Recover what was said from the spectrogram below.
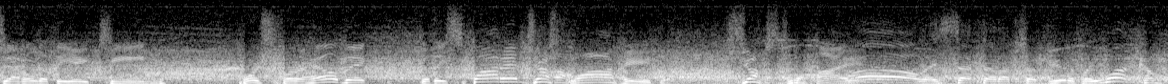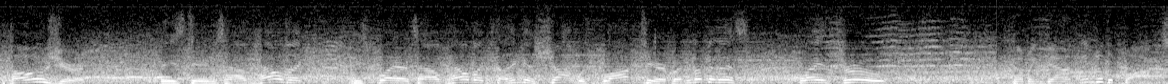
settled at the 18. Push for Helveg. Do they spot it? Just wide. Just wide. Oh, they set that up so beautifully. What composure these teams have. Helveg, these players have. Helveg, I think his shot was blocked here, but look at this play through. Coming down into the box.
